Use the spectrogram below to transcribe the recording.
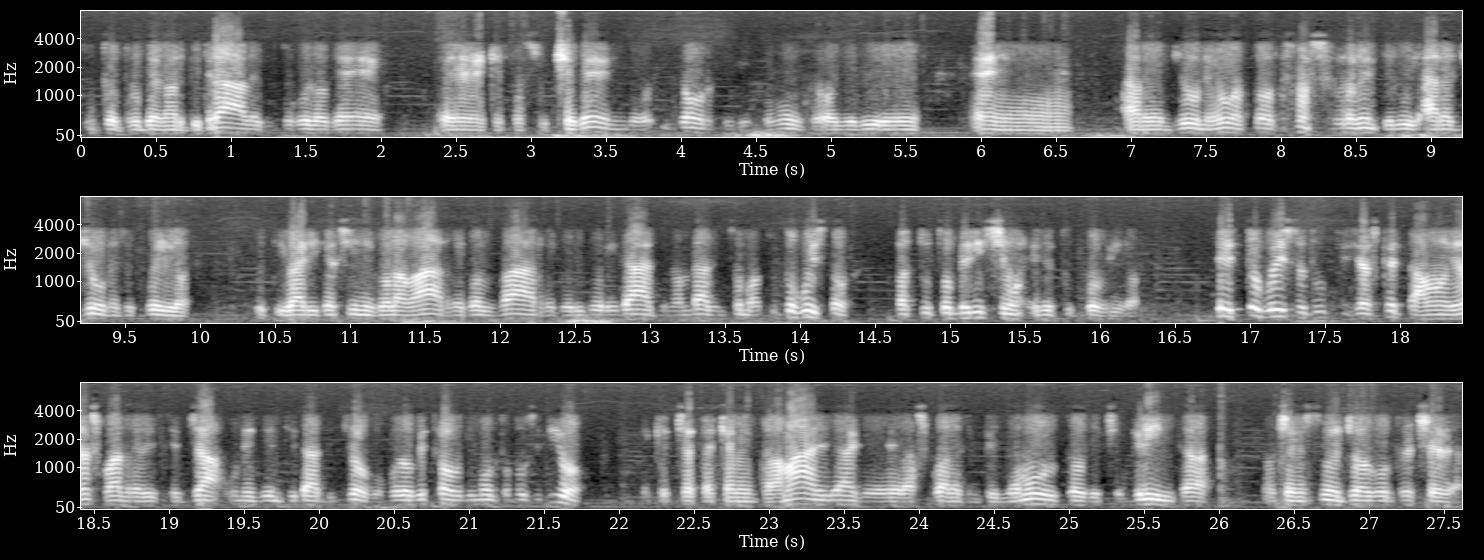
tutto il problema arbitrale, tutto quello che, è, eh, che sta succedendo, i torti che comunque voglio dire eh, ha ragione o ha torto, ma sicuramente lui ha ragione su quello, tutti i vari casini con la VAR, col VAR, con i rigori dati, non dati, insomma tutto questo va tutto benissimo ed è tutto vero. Detto questo tutti si aspettavano che la squadra avesse già un'identità di gioco, quello che trovo di molto positivo che c'è attaccamento alla maglia, che la squadra si impegna molto, che c'è grinta, non c'è nessuno gioco contro eccetera.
